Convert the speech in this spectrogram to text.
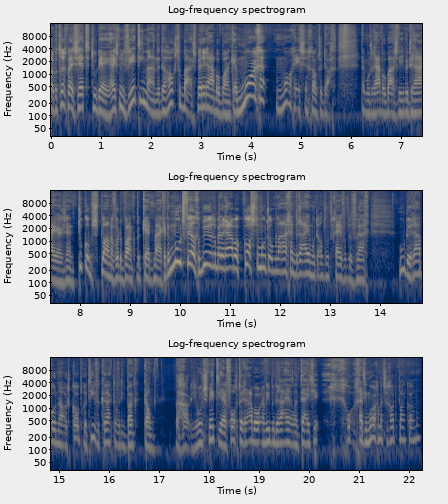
Welkom terug bij Z Today. Hij is nu 14 maanden de hoogste baas bij de Rabobank. En morgen, morgen is een grote dag. Dan moet Rabobaas Wiebe Draaier zijn toekomstplannen voor de bank bekendmaken. Er moet veel gebeuren bij de Rabo. Kosten moeten omlaag en Draaier moet antwoord geven op de vraag... hoe de Rabo nou het coöperatieve karakter van die bank kan behouden. Jeroen Smit, jij volgt de Rabo en Wiebe Draaier al een tijdje. Gaat hij morgen met zijn grote plan komen?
